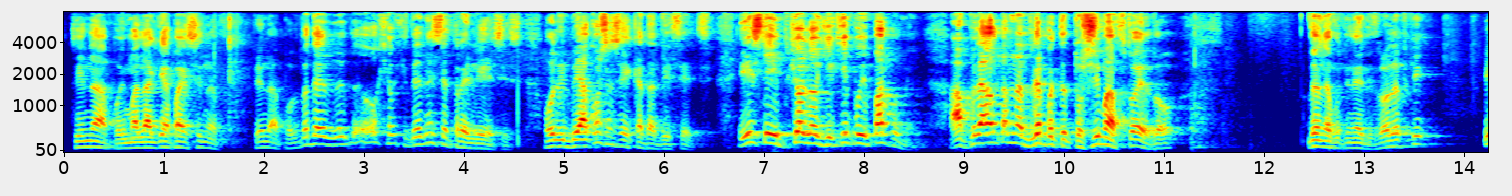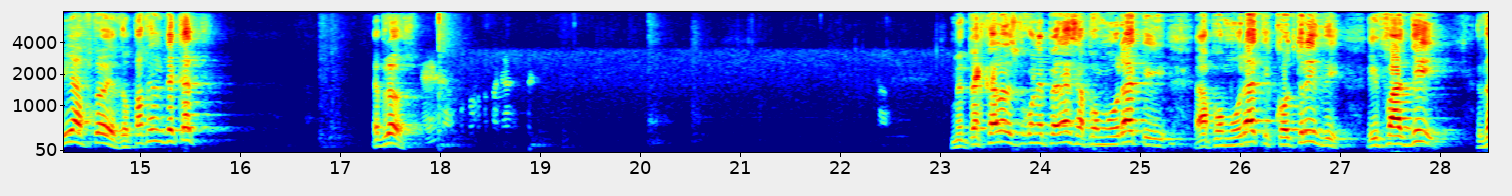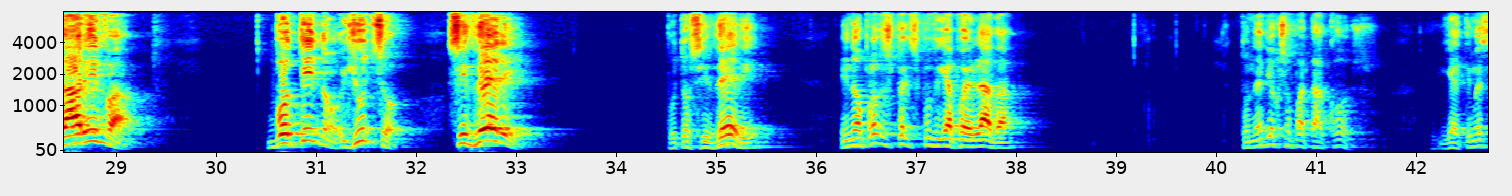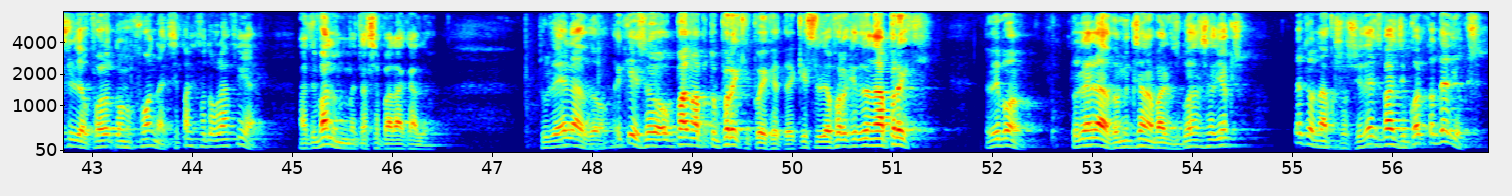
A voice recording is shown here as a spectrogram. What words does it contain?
Τι να πω, η μαλακία πάει σύννεφο. Τι να πω. Δε, δε, δε, όχι, όχι, δεν είστε τρελοί εσείς. Ο Ολυμπιακός σας έχει καταντήσει έτσι. Είστε οι πιο λογικοί που υπάρχουν. Απλά όταν βλέπετε το σήμα αυτό εδώ, δεν έχω την ερυθρόλευκη, ή αυτό εδώ, παθαίνετε κάτι. Εμπρός. Με παιχτάραδες που έχουν περάσει από Μουράτη, από Μουράτη, Κοτρίδη, Ιφαντή, Δαρίβα, Μποτίνο, Γιούτσο, Σιδέρι. Που το Σιδέρι είναι ο πρώτος παίκτης που φύγε από Ελλάδα. Τον έδιωξε ο Πατακός. Γιατί μέσα στη λεωφόρο τον φώναξε. Υπάρχει φωτογραφία. Να τη βάλουμε μετά, σε παρακαλώ. Του λέει, έλα εδώ. Εκεί, στο, πάνω από το πρέκι που έχετε. Εκεί στη λεωφόρο έχετε ένα πρέκι. Λοιπόν, του λέει, έλα εδώ, μην ξαναβάλεις γκολ, θα σε διώξω. Δεν τον άκουσα ο Σιδές, βάζει γκολ, τον έδιωξε.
